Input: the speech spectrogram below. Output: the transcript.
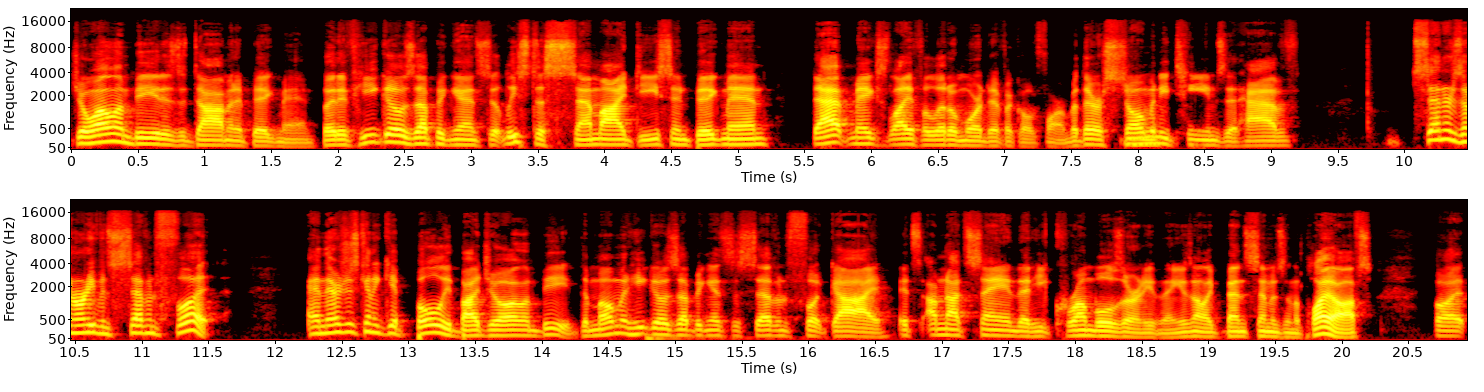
Joel Embiid is a dominant big man, but if he goes up against at least a semi decent big man, that makes life a little more difficult for him. But there are so Mhm. many teams that have centers that aren't even seven foot, and they're just going to get bullied by Joel Embiid. The moment he goes up against a seven foot guy, it's I'm not saying that he crumbles or anything. He's not like Ben Simmons in the playoffs, but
